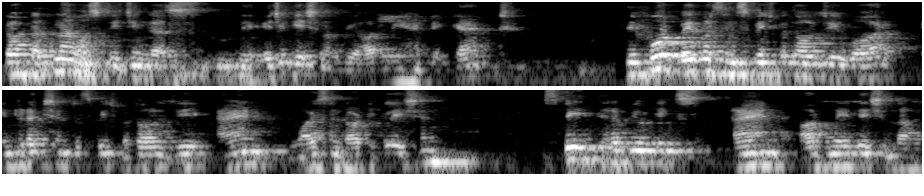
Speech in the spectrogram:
Dr. Ratna was teaching us the education of the orally handicapped. The four papers in speech pathology were Introduction to Speech Pathology and Voice and Articulation, Speech Therapeutics and Organization of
